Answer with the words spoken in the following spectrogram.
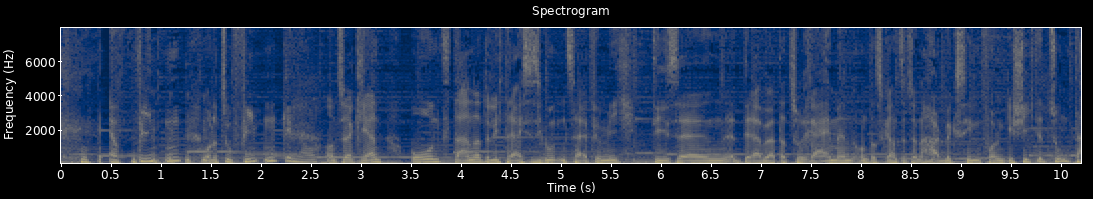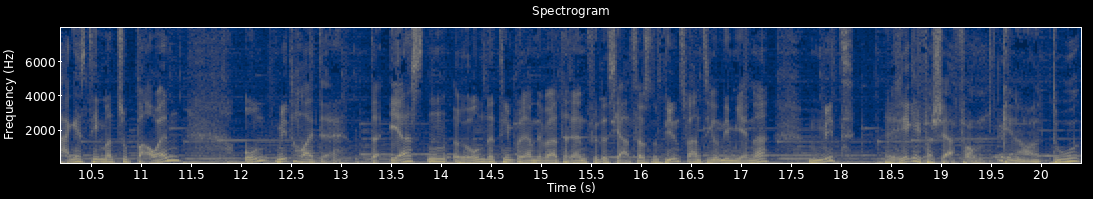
erfinden oder zu finden Genau. und zu erklären. Und dann natürlich 30 Sekunden Zeit für mich, diese drei Wörter zu reimen und das Ganze zu einer halbwegs sinnvollen Geschichte zum Tagesthema zu bauen. Und mit heute, der ersten Runde Timpelreim Wörter rein für das Jahr 2024 und im Jänner mit Regelverschärfung. Genau, du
